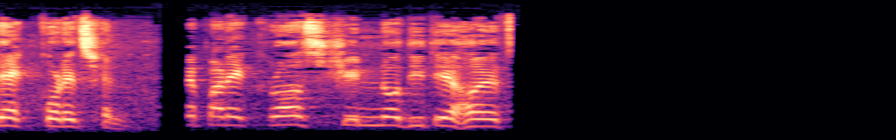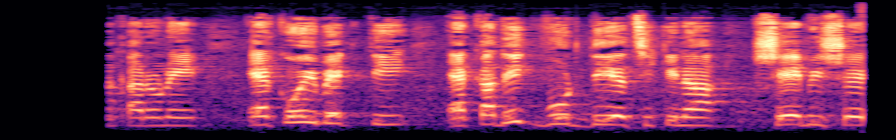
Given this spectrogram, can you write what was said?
ত্যাগ করেছেন। ব্যাপারে ক্রস চিহ্ন দিতে হয়েছে। কারণে একই ব্যক্তি একাধিক ভোট দিয়েছে কিনা সে বিষয়ে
